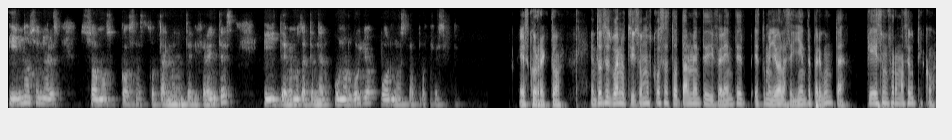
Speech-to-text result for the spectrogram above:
Y no, señores, somos cosas totalmente diferentes y debemos de tener un orgullo por nuestra profesión. Es correcto. Entonces, bueno, si somos cosas totalmente diferentes, esto me lleva a la siguiente pregunta. ¿Qué es un farmacéutico?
